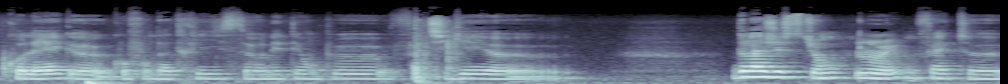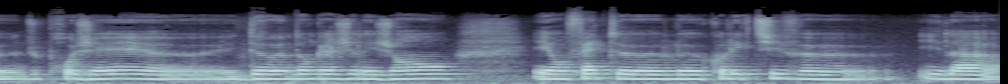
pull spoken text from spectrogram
collègue euh, cofondatrice, on était un peu fatigués euh, de la gestion, Ouais. en fait, du projet et de- d'engager les gens. Et en fait, le collectif, il a.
